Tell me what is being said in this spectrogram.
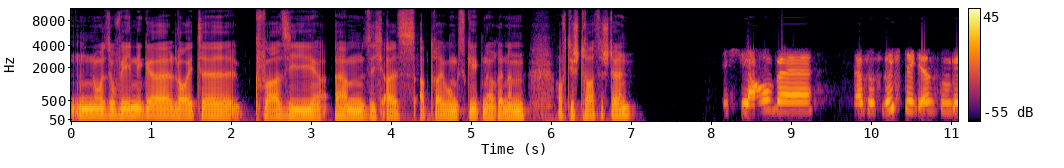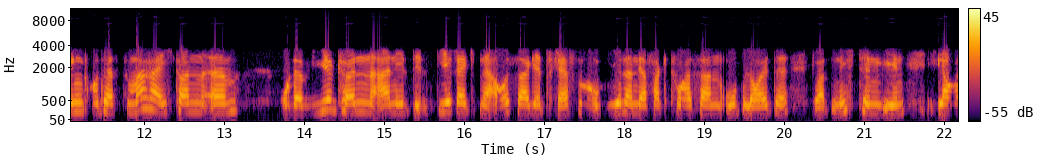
nur so wenige Leute quasi ähm, sich als Abtreibungsgegnerinnen auf die Straße stellen? Ich glaube, dass es wichtig ist, einen Gegenprotest zu machen. Ich kann ähm, oder wir können eine direkt eine Aussage treffen, ob wir dann der Faktor sind, ob Leute dort nicht hingehen. Ich glaube,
